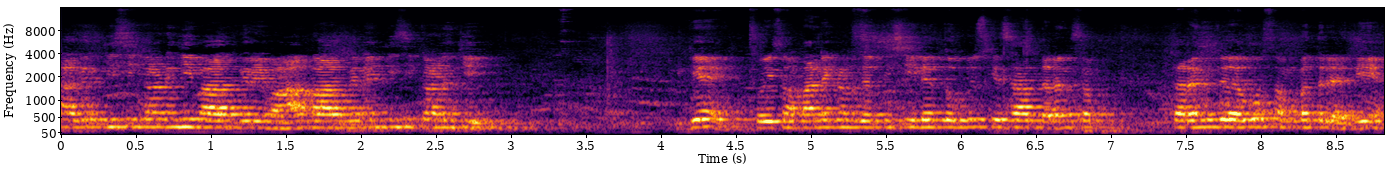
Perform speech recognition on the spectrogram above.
अगर किसी कर्ण की बात करें, वहाँ बात करें किसी कर्ण की। ठीक है? कोई सामान्य कण गतिशील है तो भी उसके साथ तरंग सब तरंग जो है वो संबद्ध रहती है।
